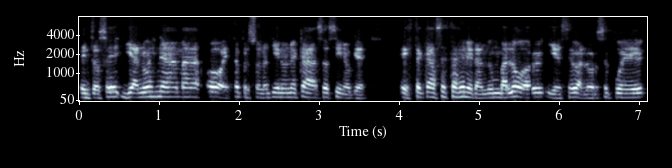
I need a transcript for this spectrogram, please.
Entonces ya no es nada más, oh, esta persona tiene una casa, sino que esta casa está generando un valor y ese valor se puede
